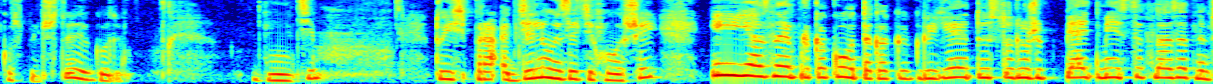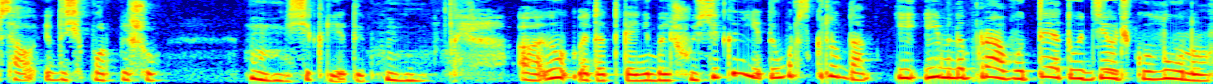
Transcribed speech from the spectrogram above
Господи, что я говорю? Извините. То есть про отдельного из этих малышей. И я знаю про какого-то, как говорю, я эту историю уже пять месяцев назад написала и до сих пор пишу. Хм, секреты. А, ну, это такая небольшой секрет, его раскрыл, да. И именно про вот эту девочку Луну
